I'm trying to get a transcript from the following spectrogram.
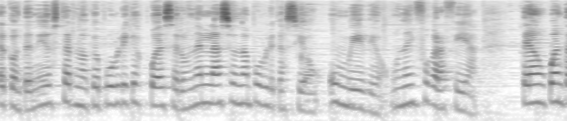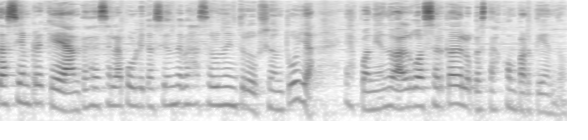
El contenido externo que publiques puede ser un enlace a una publicación, un vídeo, una infografía. Ten en cuenta siempre que antes de hacer la publicación debes hacer una introducción tuya, exponiendo algo acerca de lo que estás compartiendo.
